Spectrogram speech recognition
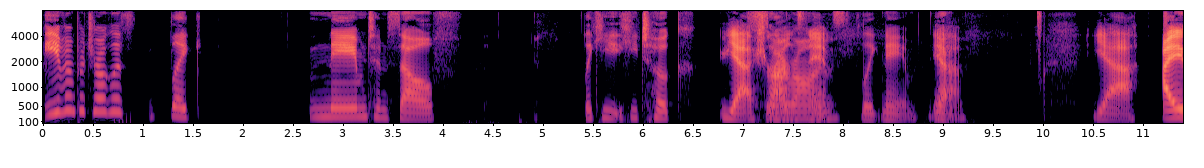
even Patroclus like named himself like he he took yeah Chiron's name like name. yeah yeah I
